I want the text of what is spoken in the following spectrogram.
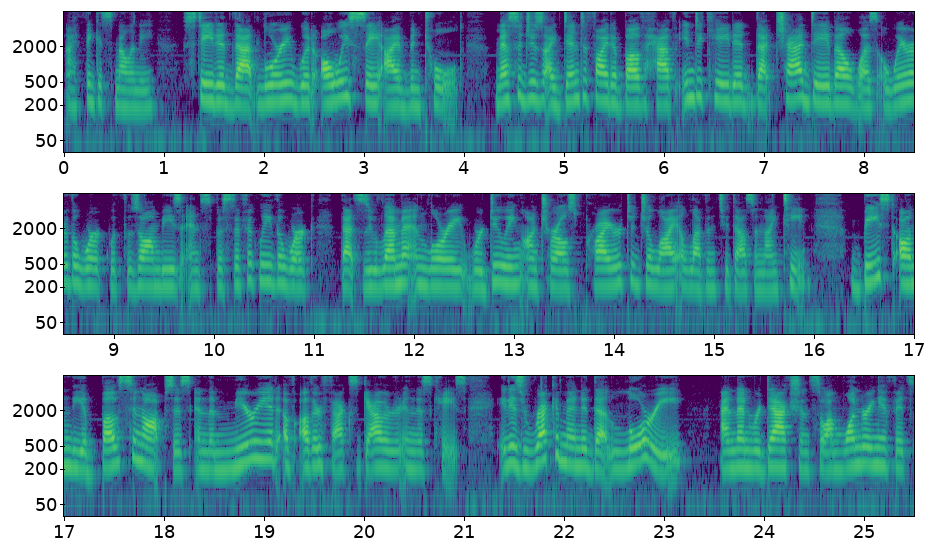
I think it's Melanie, stated that Lori would always say, I've been told. Messages identified above have indicated that Chad Daybell was aware of the work with the zombies and specifically the work that Zulema and Lori were doing on Charles prior to July 11, 2019. Based on the above synopsis and the myriad of other facts gathered in this case, it is recommended that Lori and then redaction. So I'm wondering if it's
